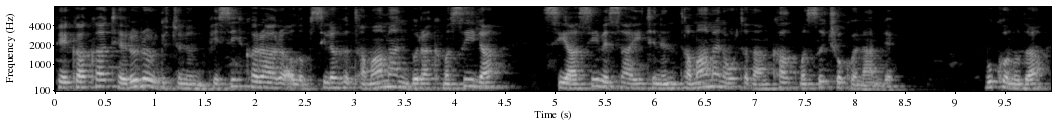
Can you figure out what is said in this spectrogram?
PKK terör örgütünün fesih kararı alıp silahı tamamen bırakmasıyla siyasi vesayetinin tamamen ortadan kalkması çok önemli. Bu konuda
